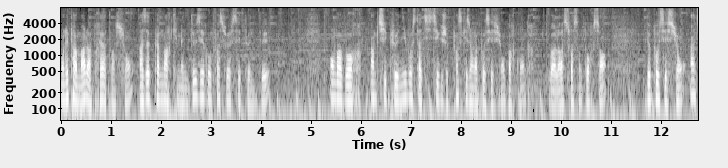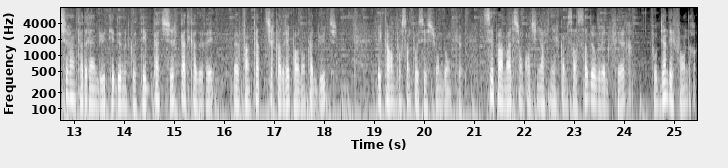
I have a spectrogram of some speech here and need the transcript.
On est pas mal après, attention. AZ Kalmar qui mène 2-0 face au FC Twente. On va voir un petit peu niveau statistique. Je pense qu'ils ont la possession par contre. Voilà, 60% de possession. Un tir, encadré, un but. Et de notre côté, 4 tirs, 4 cadrés. Euh, enfin, 4 tirs cadrés, pardon, 4 buts. Et 40% de possession. Donc, c'est pas mal. Si on continue à finir comme ça, ça devrait le faire. faut bien défendre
